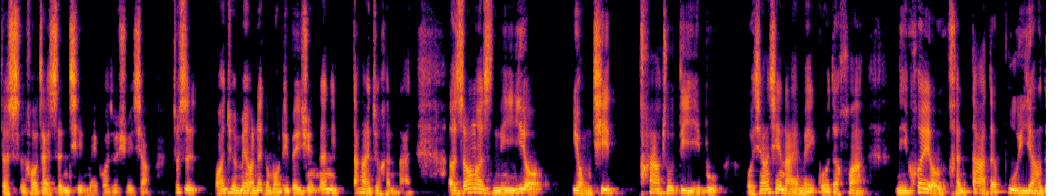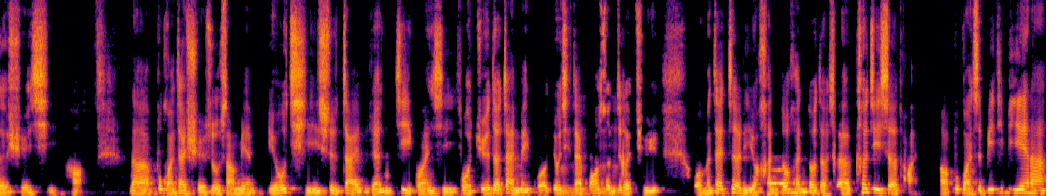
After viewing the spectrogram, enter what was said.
的时候在申请美国的学校，就是完全没有那个 motivation，那你当然就很难。As long as 你有勇气踏出第一步，我相信来美国的话，你会有很大的不一样的学习，哈。那不管在学术上面，尤其是在人际关系，我觉得在美国，尤其在波士顿这个区域，我们在这里有很多很多的呃科技社团，啊，不管是 BTBA 啦、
